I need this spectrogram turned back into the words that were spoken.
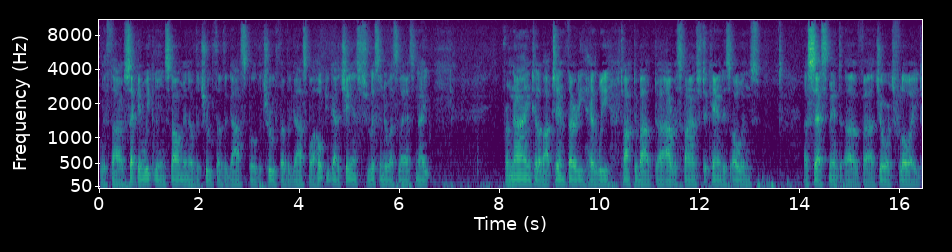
with our second weekly installment of the truth of the gospel, the truth of the gospel. I hope you got a chance to listen to us last night from 9 till about 10:30 as we talked about uh, our response to Candace Owens' assessment of uh, George Floyd.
